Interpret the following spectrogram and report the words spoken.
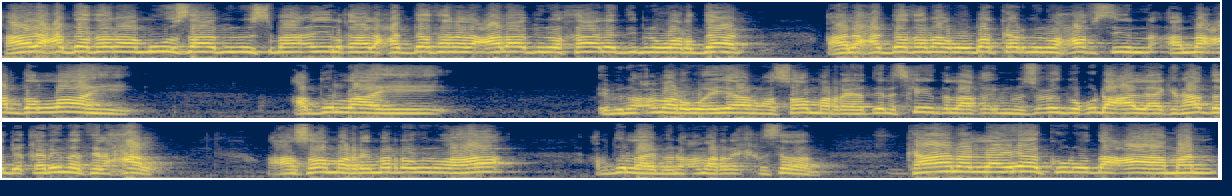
Qala xadathana musa bnu ismaaciil qala xadathana alcalaa bnu khalid bn wardan qala xadathana abu bakr bnu xafsin ana cabdallahi cabdullaahi ibnu cumar weeyaan waan soo maray haddii laska idlaaqo ibnu mascuud bu ku dhaca laakiin hadda biqarinati alxaal. Waxaan soo maray marna inuu ahaa cabdullahi bn cumar qisadan kaana laa yakulu dacaaman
